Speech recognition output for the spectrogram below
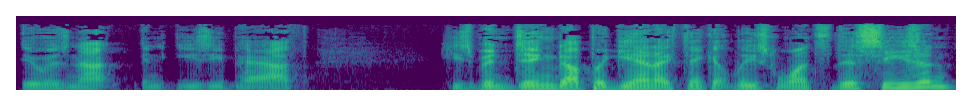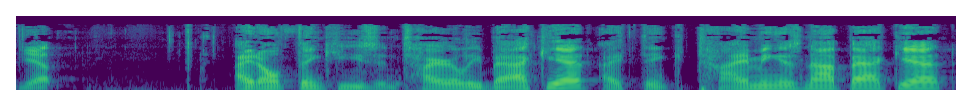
It was not an easy path. He's been dinged up again, I think, at least once this season. Yep. I don't think he's entirely back yet. I think timing is not back yet.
